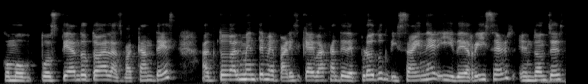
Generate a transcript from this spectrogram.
como posteando todas las vacantes. Actualmente me parece que hay vacante de Product Designer y de Research, entonces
